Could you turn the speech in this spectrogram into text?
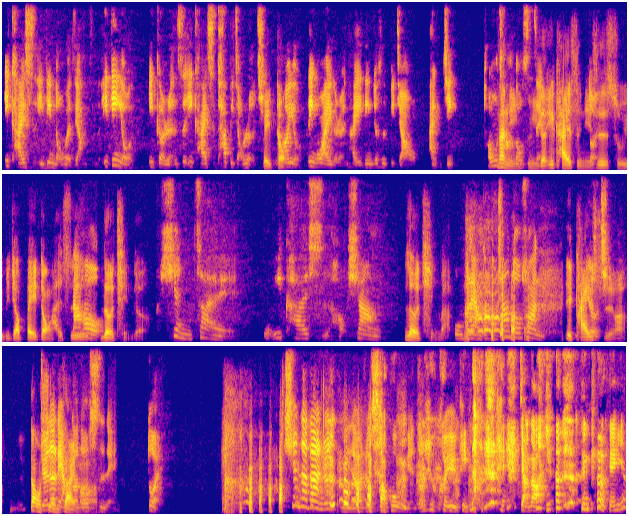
一开始一定都会这样子，一定有一个人是一开始他比较热情，然后有另外一个人他一定就是比较安静。那你你的一开始你是属于比较被动还是热情的？现在我一开始好像热情吧。我们两个好像都算 一开始吗？到现在吗？都是哎，对。现在当然就是你知道，就超过五年之后就归于平淡，讲到好像很可怜一样，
